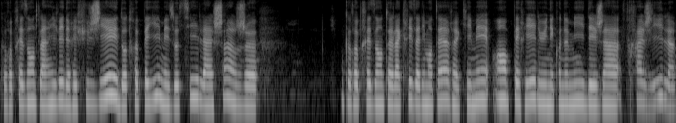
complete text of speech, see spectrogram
que représente l'arrivée des réfugiés d'autres pays, mais aussi la charge que représente la crise alimentaire qui met en péril une économie déjà fragile.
